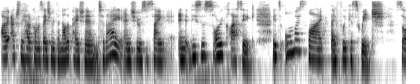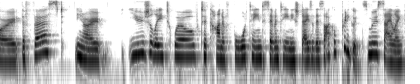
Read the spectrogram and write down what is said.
I actually had a conversation with another patient today, and she was just saying, and this is so classic, it's almost like they flick a switch. So, the first, you know, usually 12 to kind of 14 to 17 ish days of their cycle, pretty good, smooth sailing.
